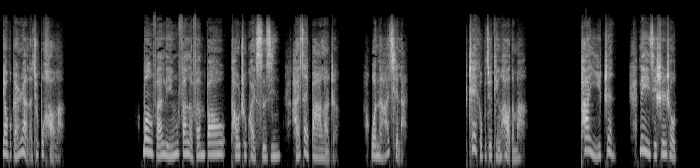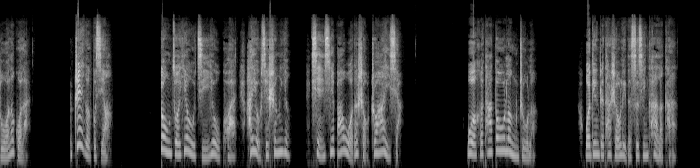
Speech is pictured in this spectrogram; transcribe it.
要不感染了就不好了。孟凡玲翻了翻包，掏出块丝巾，还在扒拉着。我拿起来，这个不就挺好的吗？他一震，立即伸手夺了过来。这个不行，动作又急又快，还有些生硬，险些把我的手抓一下。我和他都愣住了。我盯着他手里的丝巾看了看，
